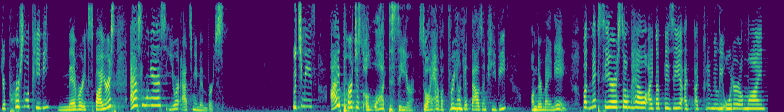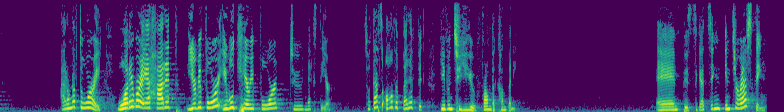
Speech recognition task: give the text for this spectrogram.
Your personal PV never expires as long as you're Atomy members. Which means I purchased a lot this year, so I have a 300,000 PV under my name. But next year, somehow I got busy, I, I couldn't really order online. I don't have to worry. Whatever I had it year before, it will carry forward to next year. So that's all the benefit given to you from the company. And this gets in interesting.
